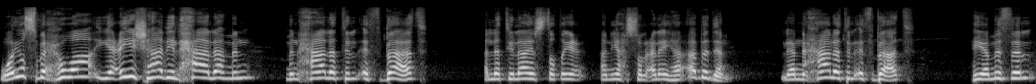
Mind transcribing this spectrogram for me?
ويصبح هو يعيش هذه الحالة من من حالة الإثبات التي لا يستطيع أن يحصل عليها أبدا. لأن حالة الإثبات هي مثل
